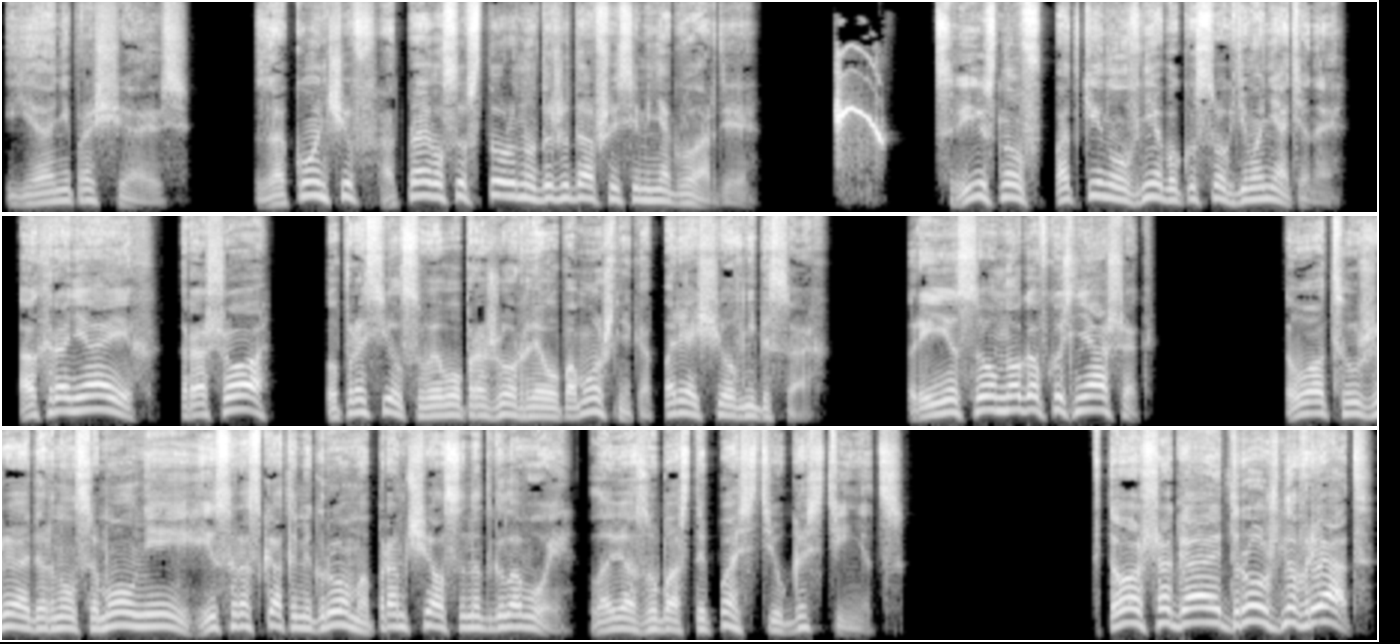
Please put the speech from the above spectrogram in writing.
Я не прощаюсь». Закончив, отправился в сторону дожидавшейся меня гвардии. Свистнув, подкинул в небо кусок демонятины. «Охраняй их, хорошо?» — попросил своего прожорливого помощника, парящего в небесах. «Принесу много вкусняшек!» Тот уже обернулся молнией и с раскатами грома промчался над головой, ловя зубастой пастью гостиниц. «Кто шагает дружно в ряд?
